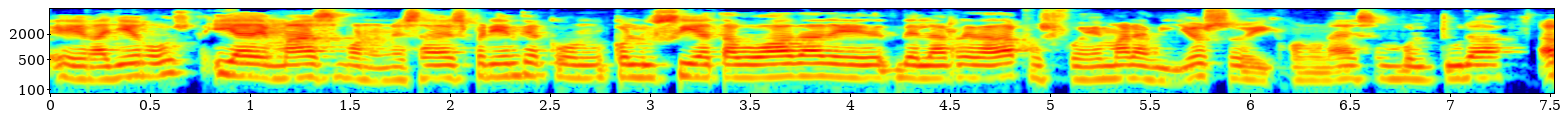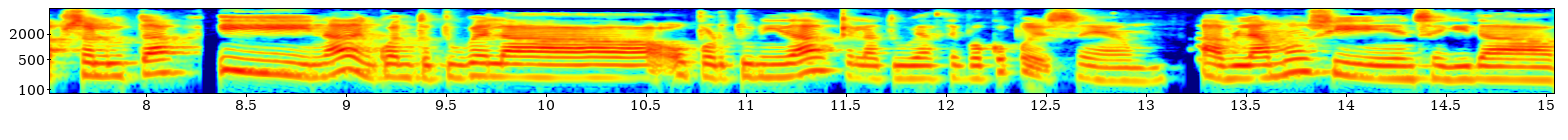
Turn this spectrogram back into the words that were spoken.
gallegos. Y además, bueno, en esa experiencia con, con Lucía Taboada de, de, La Redada, pues fue maravilloso y con una desenvoltura absoluta. Y nada, en cuanto tuve la oportunidad, que la tuve hace poco, pues eh, hablamos y enseguida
